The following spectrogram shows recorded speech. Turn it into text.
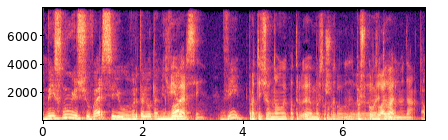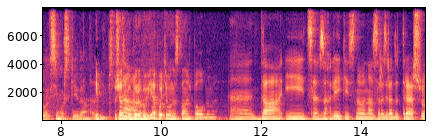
неіснуючу версію вертольота Мі-2. Дві версії. Дві, Протичовнову патру... е, морську Пошукову, е, пошукову рятувальну. рятувальну, да. але всі морські, да? І спочатку Да. берегові, а потім вони стануть палубними. Е, да, і це взагалі якась новина з розряду трешу.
